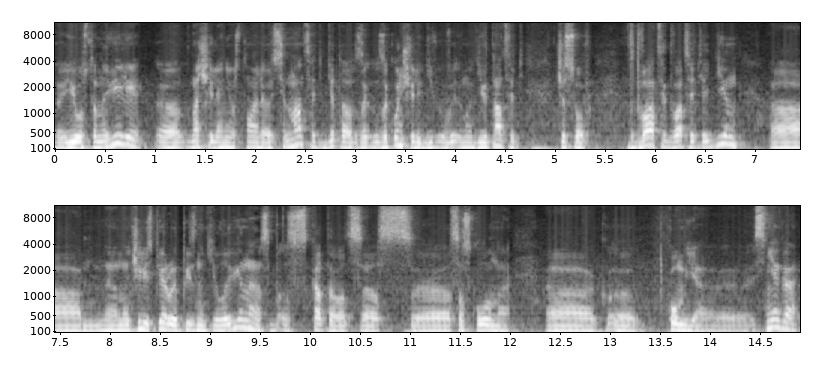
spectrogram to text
ее установили, э, начали они устанавливать 17, где-то за, закончили ну, 19 часов. В 20-21 э, начались первые признаки лавины, скатываться с, э, со склона э, э, комья э, снега.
